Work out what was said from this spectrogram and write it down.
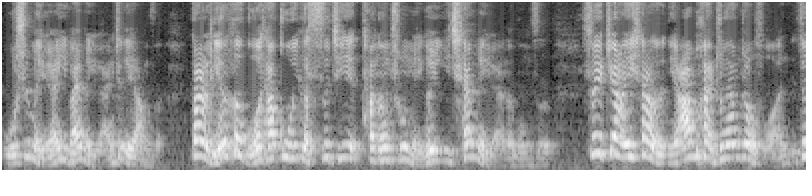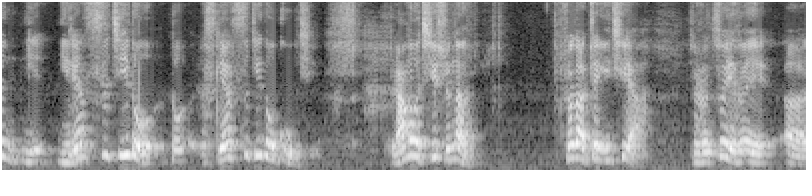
五十美元、一百美元这个样子。但是联合国他雇一个司机，他能出每个月一千美元的工资。所以这样一下子，你阿富汗中央政府啊，这你你连司机都都连司机都雇不起。然后其实呢，说到这一切啊，就是最最呃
